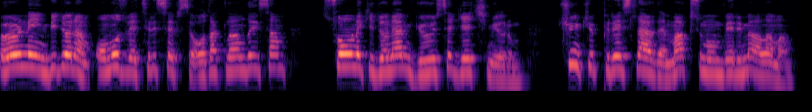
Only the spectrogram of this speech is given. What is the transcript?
Örneğin bir dönem omuz ve trisepse odaklandıysam sonraki dönem göğüse geçmiyorum. Çünkü preslerde maksimum verimi alamam.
